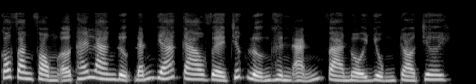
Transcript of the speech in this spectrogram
có văn phòng ở Thái Lan được đánh giá cao về chất lượng hình ảnh và nội dung trò chơi.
